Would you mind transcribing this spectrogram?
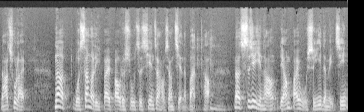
拿出来。那我上个礼拜报的数字，现在好像减了半。好，那世界银行两百五十亿的美金，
